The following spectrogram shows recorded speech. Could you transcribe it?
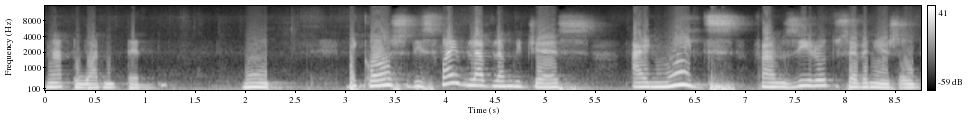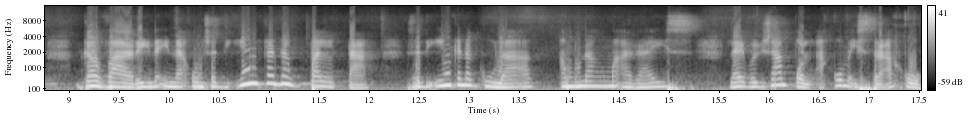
not wanted. Need. Because these five love languages are needs from 0 to 7 years old. Gavari na ina kung sa diin ka nagpalta, sa diin ka nagkulag, amo nang ma-arise. Like for example, ako maestra ako.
